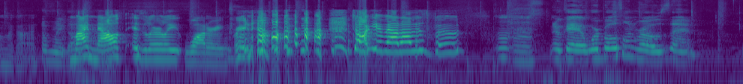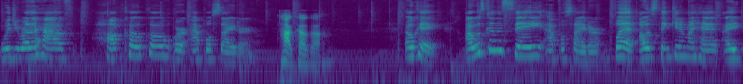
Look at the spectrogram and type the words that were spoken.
Oh my god, Oh my god. my mouth is literally watering right now talking about all this food. Mm-mm. Okay, we're both on rose then. Would you rather have hot cocoa or apple cider? Hot cocoa. Okay, I was gonna say apple cider, but I was thinking in my head, I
